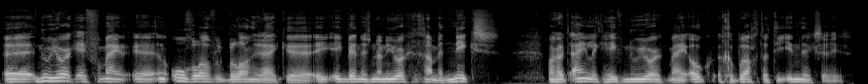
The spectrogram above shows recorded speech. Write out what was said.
Uh, New York heeft voor mij uh, een ongelooflijk belangrijke... Ik, ik, ben dus naar New York gegaan met niks. Maar uiteindelijk heeft New York mij ook gebracht dat die index er is.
